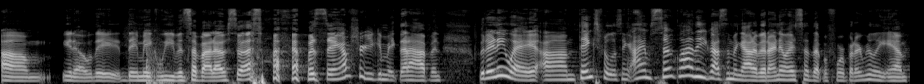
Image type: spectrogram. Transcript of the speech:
um, you know, they, they make weave and stuff out of. So that's why I was saying, I'm sure you can make that happen. But anyway, um, thanks for listening. I'm so glad that you got something out of it. I know I said that before, but I really am.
